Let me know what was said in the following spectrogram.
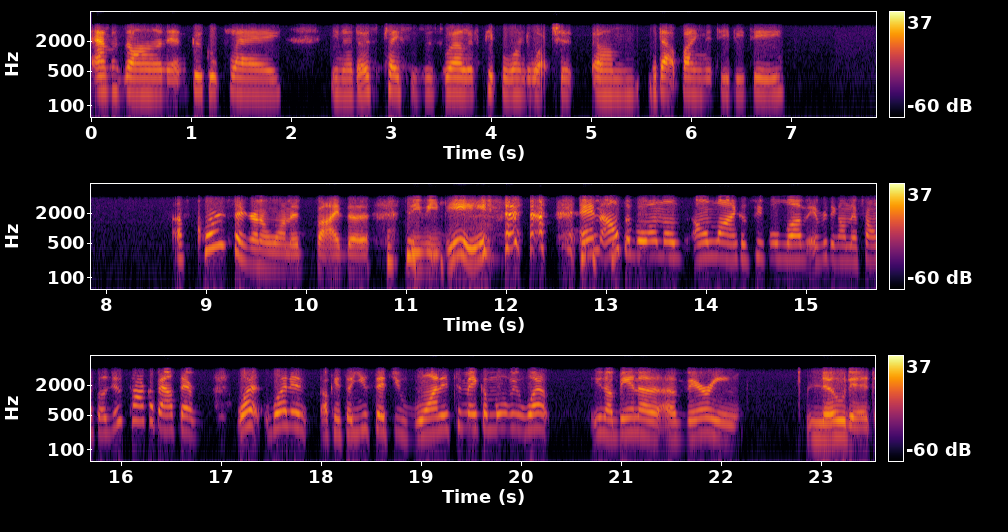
Amazon and Google Play you know those places as well if people want to watch it um without buying the DVD of course they're going to want to buy the DVD and also go on those online because people love everything on their phone. So just talk about that. What what is okay? So you said you wanted to make a movie. What you know, being a, a very noted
